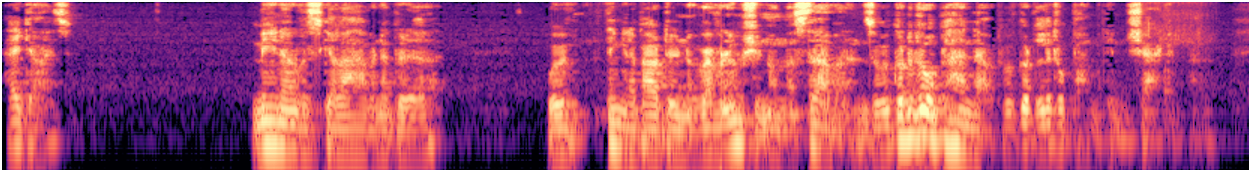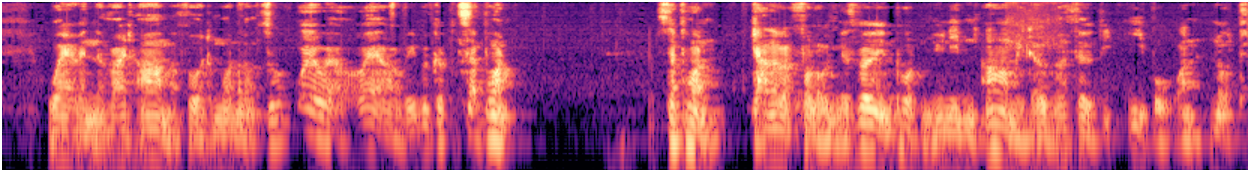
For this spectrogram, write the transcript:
Hey guys, me and Overskill are having a bit of. We're thinking about doing a revolution on the server, and so we've got it all planned out. We've got a little pumpkin shack and wearing the right armor for it and whatnot. So where, where, where are we? We've got step one. Step one, gather a following. It's very important. You need an army to overthrow the evil one, not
